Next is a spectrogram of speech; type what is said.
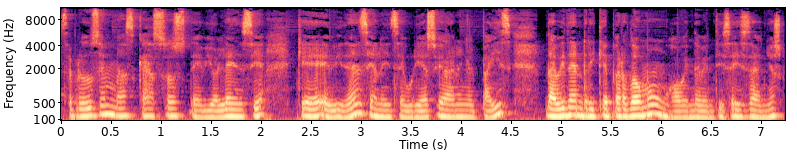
se producen más casos de violencia que evidencian la inseguridad ciudadana en el país. David Enrique Perdomo, un joven de 26 años,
